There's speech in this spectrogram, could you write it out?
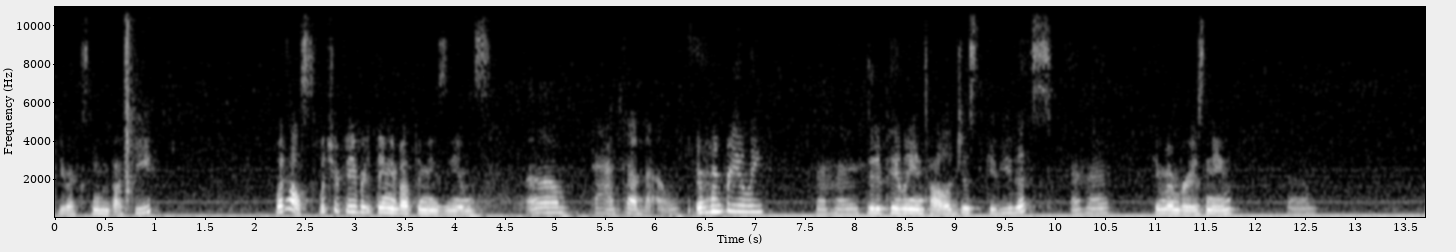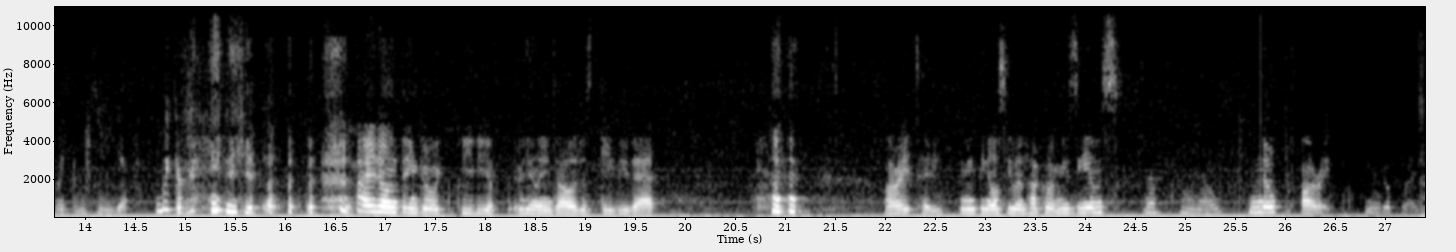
T-Rex named Bucky. What else? What's your favorite thing about the museums? Um, that's a bone. really? Uh-huh. Did a paleontologist give you this? Uh-huh. Do you remember his name? Um, Wikipedia. Wikipedia. I don't think a Wikipedia paleontologist gave you that. All right, Teddy. Anything else you want to talk about museums? No, no. Nope. All right. You can go play.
